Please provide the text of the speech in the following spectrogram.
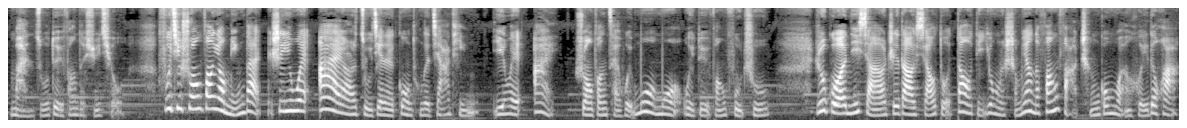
满足对方的需求。夫妻双方要明白，是因为爱而组建的共同的家庭，因为爱，双方才会默默为对方付出。如果你想要知道小朵到底用了什么样的方法成功挽回的话，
